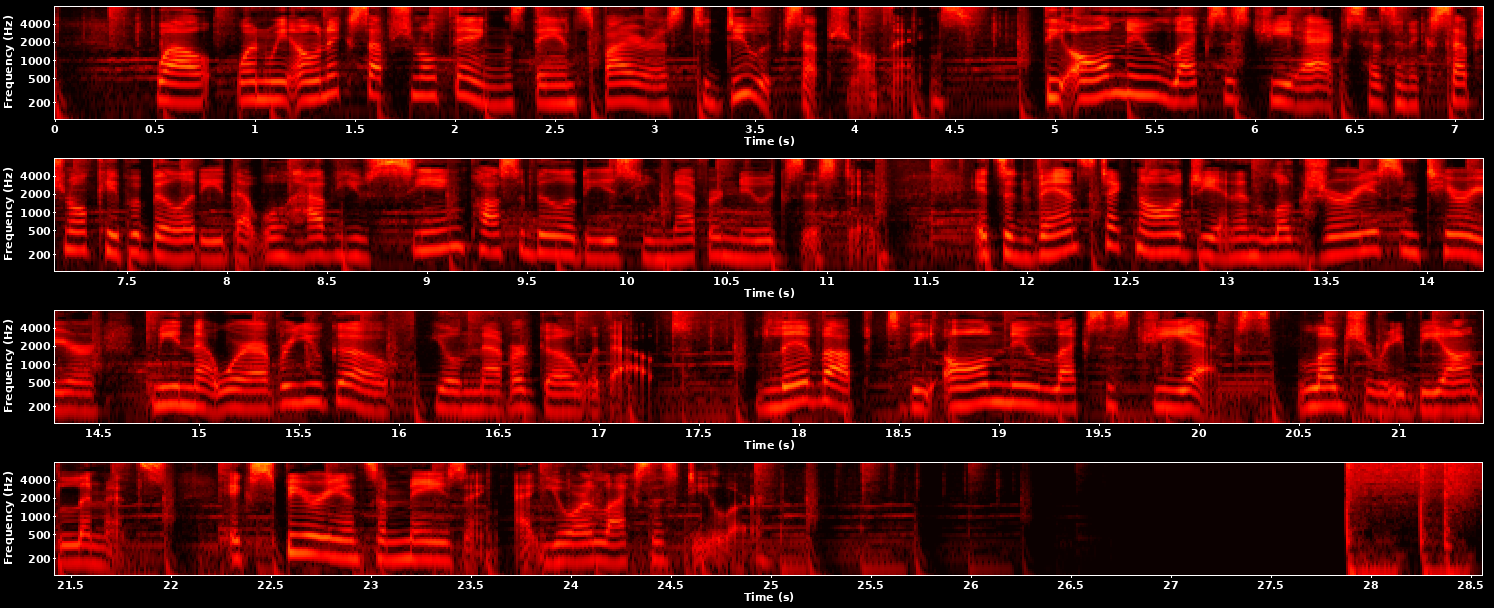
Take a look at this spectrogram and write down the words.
Well, when we own exceptional things, they inspire us to do exceptional things. The all new Lexus GX has an exceptional capability that will have you seeing possibilities you never knew existed. Its advanced technology and luxurious interior mean that wherever you go, you'll never go without. Live up to the all new Lexus GX, luxury beyond limits. Experience amazing at your Lexus dealer.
